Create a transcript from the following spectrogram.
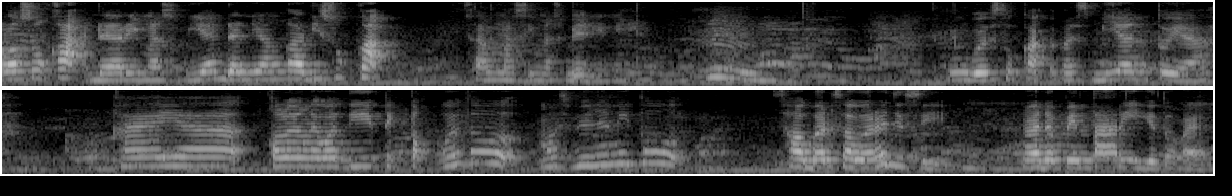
lo suka dari Mas Bian dan yang nggak disuka sama si Mas Bian ini? Hmm. Yang gue suka Mas Bian tuh ya. Kayak kalau yang lewat di TikTok gue tuh Mas Biannya nih tuh sabar-sabar aja sih. Ngadepin tari gitu kayak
